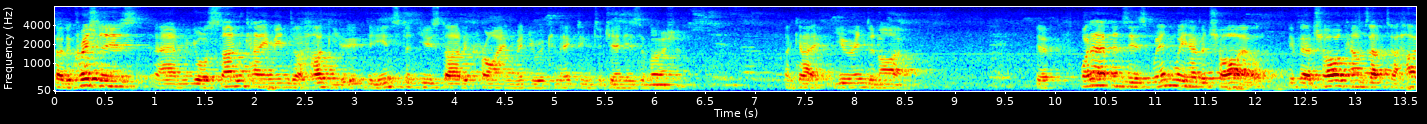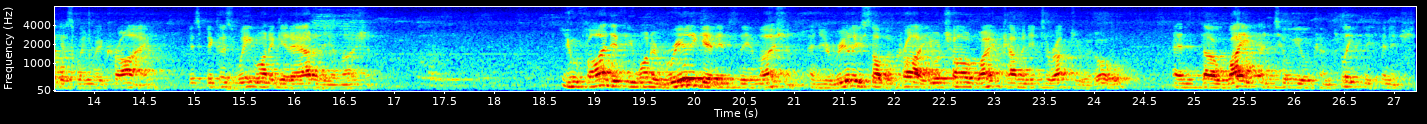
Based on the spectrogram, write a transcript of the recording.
So the question is, um, your son came in to hug you the instant you started crying when you were connecting to Jenny's emotion. Okay, you're in denial. Yep. What happens is when we have a child, if our child comes up to hug us when we're crying, it's because we want to get out of the emotion. You'll find if you want to really get into the emotion and you really sob and cry, your child won't come and interrupt you at all, and they'll wait until you're completely finished,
